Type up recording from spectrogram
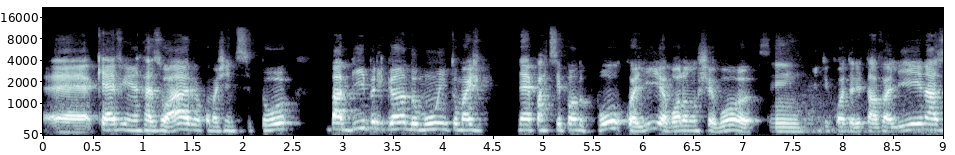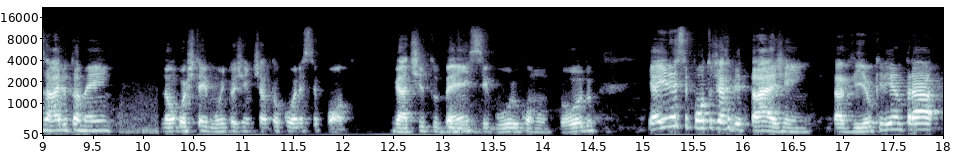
É, Kevin é razoável, como a gente citou. Babi brigando muito, mas né, participando pouco ali, a bola não chegou Sim. enquanto ele estava ali. E Nazário também não gostei muito, a gente já tocou nesse ponto. Gatito bem, Sim. seguro como um todo. E aí, nesse ponto de arbitragem, Davi, eu queria entrar.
